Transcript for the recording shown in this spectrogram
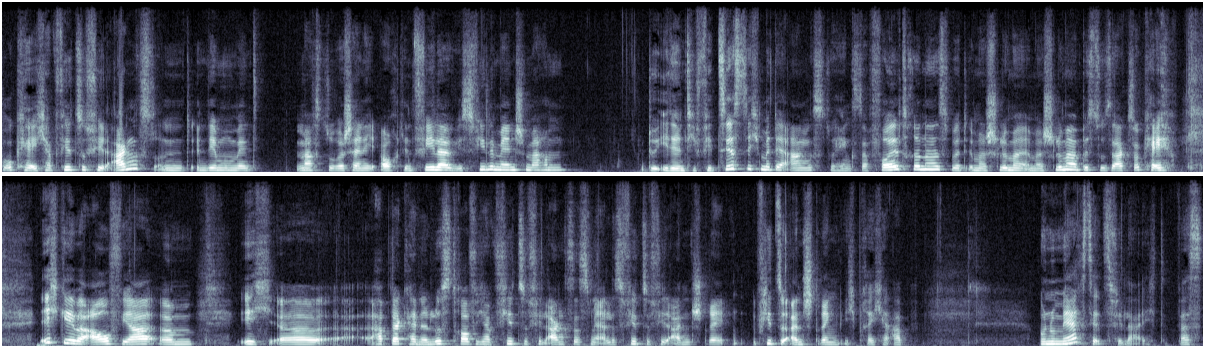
okay, ich habe viel zu viel Angst und in dem Moment machst du wahrscheinlich auch den Fehler, wie es viele Menschen machen. Du identifizierst dich mit der Angst, du hängst da voll drin, es wird immer schlimmer, immer schlimmer, bis du sagst, okay, ich gebe auf, ja, ähm, ich äh, habe da keine Lust drauf, ich habe viel zu viel Angst, das ist mir alles viel zu viel, viel zu anstrengend, ich breche ab. Und du merkst jetzt vielleicht, was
